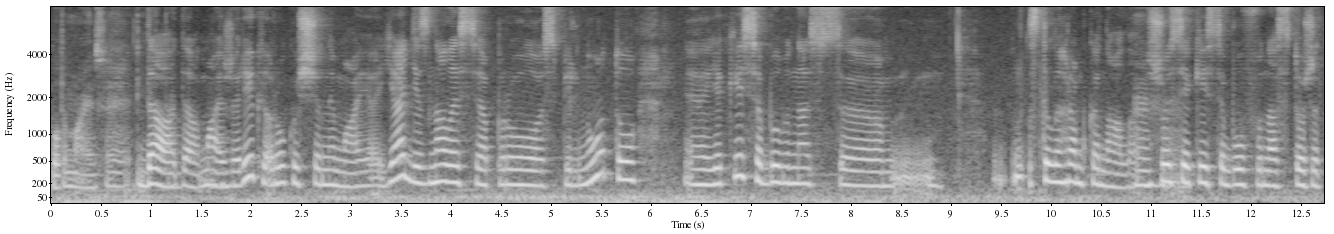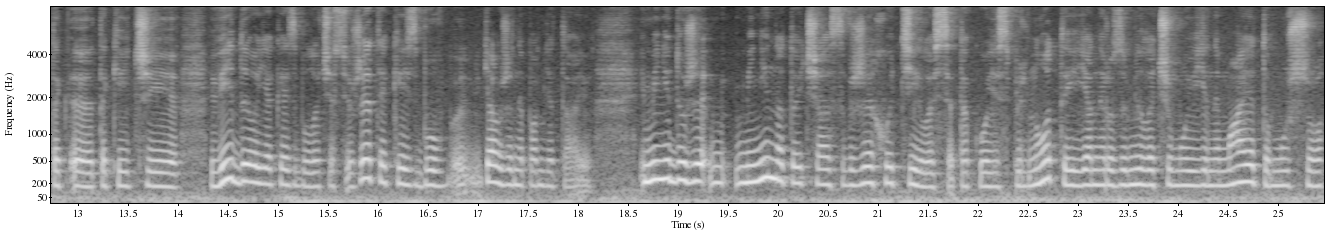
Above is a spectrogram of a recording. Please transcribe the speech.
тобто майже рік. Да, да, майже рік, року ще немає. Я дізналася про спільноту. е, Якийсь був у нас. З телеграм-канала. Щось якийсь був у нас теж так, е, такий, чи відео якесь було, чи сюжет якийсь був, е, я вже не пам'ятаю. І мені дуже мені на той час вже хотілося такої спільноти, і я не розуміла, чому її немає, тому що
